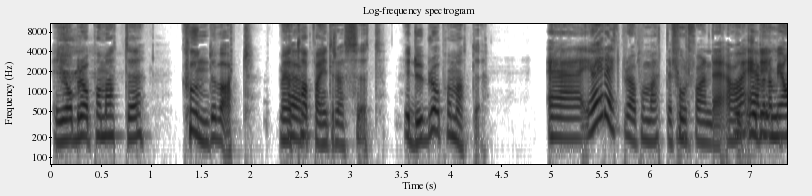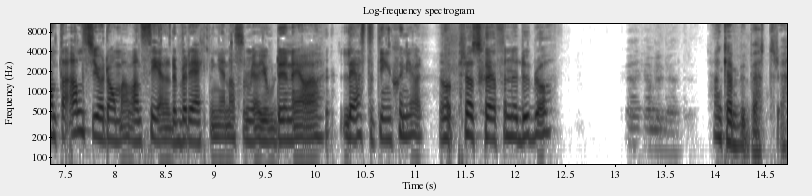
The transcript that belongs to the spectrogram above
Är jag bra på matte? Kunde varit, men jag tappar intresset. Är du bra på matte? Eh, jag är rätt bra på matte fortfarande, ja, Och- och även din- om jag inte alls gör de avancerade beräkningarna som jag gjorde när jag läste till ingenjör. Ja, presschefen, är du bra? Han kan bli bättre.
